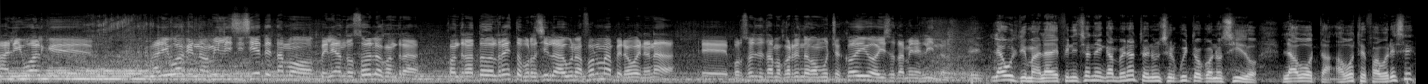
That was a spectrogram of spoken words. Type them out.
al, igual que, al igual que en 2017 estamos peleando solo contra, contra todo el resto, por decirlo de alguna forma, pero bueno, nada. Eh, por suerte estamos corriendo con muchos códigos y eso también es lindo. Eh, la última, la definición del campeonato en un circuito conocido, la bota, ¿a vos te favorece?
